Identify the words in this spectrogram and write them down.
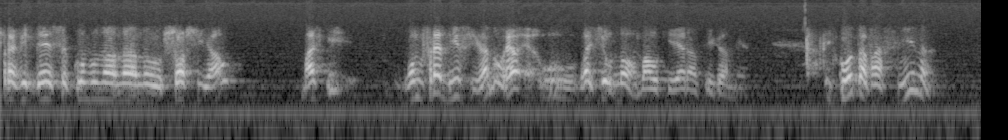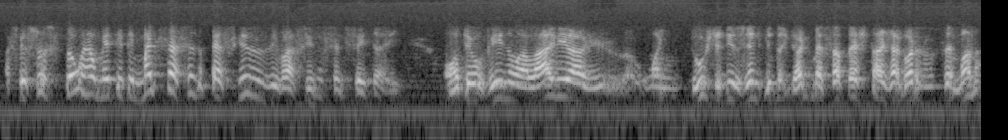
previdência, como na, na- no social, mas que, como o Fred disse, já não é o, vai ser o normal que era antigamente. Enquanto a vacina, as pessoas estão realmente, tem mais de 60 pesquisas de vacina sendo feitas aí. Ontem eu vi numa live uma indústria dizendo que vai começar a testar já agora essa semana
